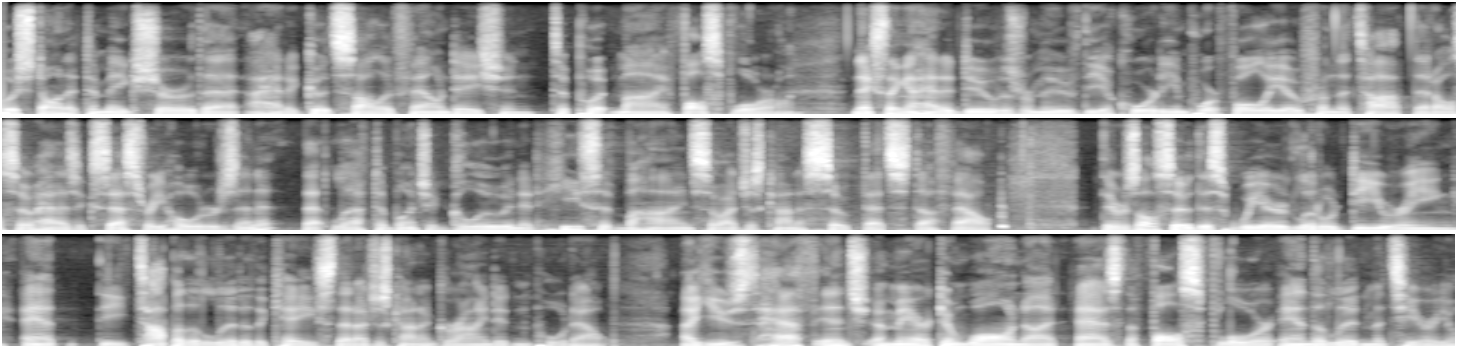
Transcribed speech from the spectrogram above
pushed on it to make sure that I had a good solid foundation to put my false floor on. Next thing I had to do was remove the accordion portfolio from the top that also has accessory holders in it that left a bunch of glue and adhesive behind so I just kind of soaked that stuff out. There was also this weird little D-ring at the top of the lid of the case that I just kind of grinded and pulled out. I used half inch American walnut as the false floor and the lid material.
